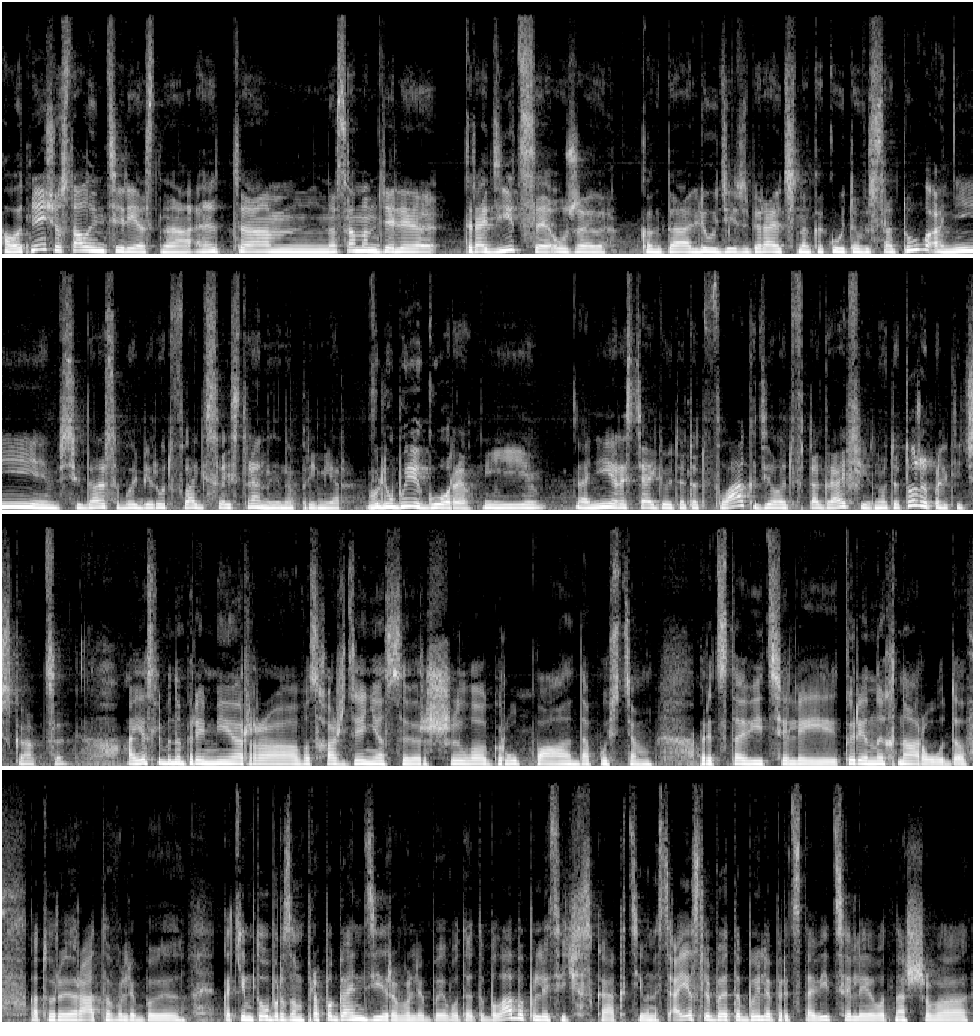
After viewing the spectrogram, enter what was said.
А вот мне еще стало интересно, это на самом деле традиция уже когда люди избираются на какую-то высоту, они всегда с собой берут флаги своей страны, например, в любые горы. И они растягивают этот флаг, делают фотографии, но это тоже политическая акция. А если бы, например, восхождение совершила группа, допустим, представителей коренных народов, которые ратовали бы, каким-то образом пропагандировали бы, вот это была бы политическая активность. А если бы это были представители вот нашего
